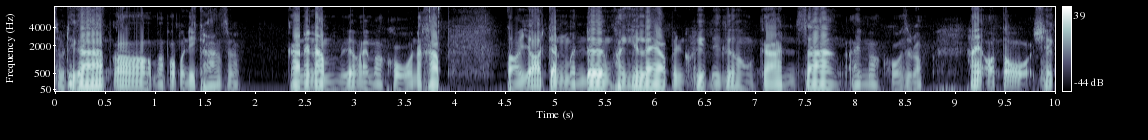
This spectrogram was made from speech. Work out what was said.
สวัสดีครับก็มาพบกันอีกครั้งสำหรับการแนะนำเรื่อง iMacro นะครับ ต่อยอดกันเหมือนเดิมครั้งที่แล้วเป็นคลิปในเรื่องของการสร้าง iMacro สำหรับให้ออโต้เช็ค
